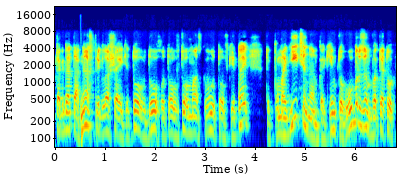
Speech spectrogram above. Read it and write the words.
тогда так, нас приглашаете то в Доху, то в, то в Москву, то в Китай, так помогите нам каким-то образом вот эту,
